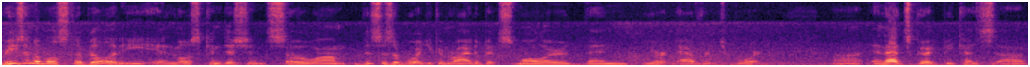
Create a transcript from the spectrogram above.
reasonable stability in most conditions. So um, this is a board you can ride a bit smaller than your average board. Uh, and that's good because uh,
